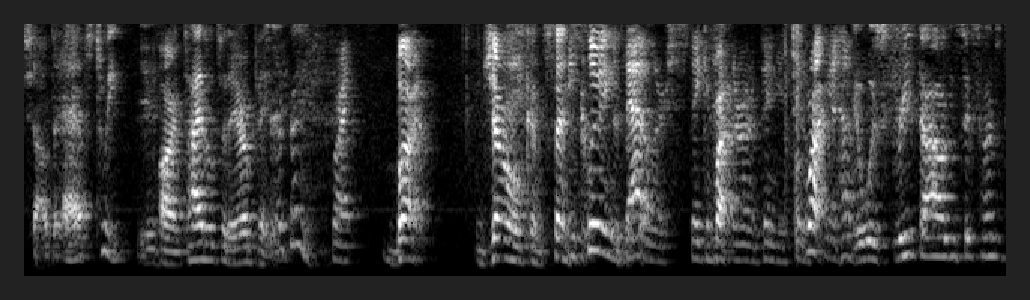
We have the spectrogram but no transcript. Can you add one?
Shout out to Av's tweet Yeah. are entitled to their It's their opinion. opinion. right. But general consensus, including the is battlers. They can Right. have their own opinion too. Right. You know? It was three thousand six hundred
